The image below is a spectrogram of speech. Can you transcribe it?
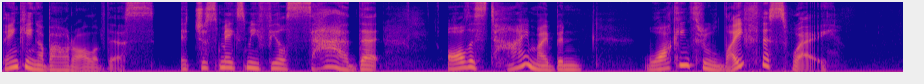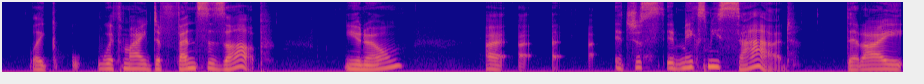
thinking about all of this. It just makes me feel sad that all this time I've been walking through life this way, like with my defenses up, you know? I, I, it just it makes me sad that I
